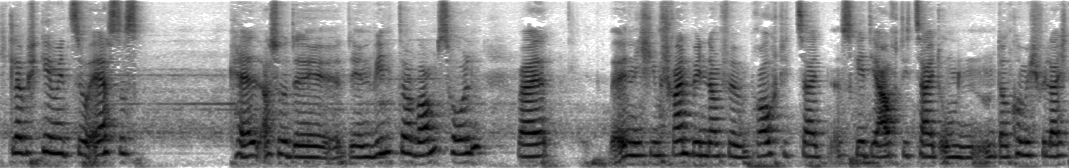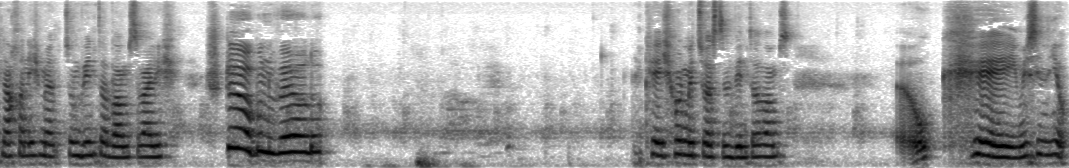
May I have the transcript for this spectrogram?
ich glaube, ich gehe mir zuerst das Käl also de, den Winterwams holen, weil wenn ich im Schrein bin, dann verbraucht die Zeit, es geht ja auch die Zeit um und dann komme ich vielleicht nachher nicht mehr zum Winterwams, weil ich sterben werde. Okay, ich hole mir zuerst den Winterwams. Okay, wir sind hier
